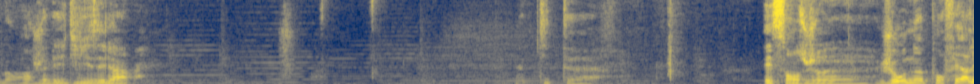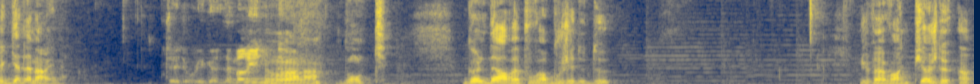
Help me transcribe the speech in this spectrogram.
bon, alors je vais utiliser la, la petite euh, essence ja- jaune pour faire les gars de la marine. C'est nous, les gars de la marine. Voilà, donc Goldar va pouvoir bouger de 2. Je vais avoir une pioche de 1.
